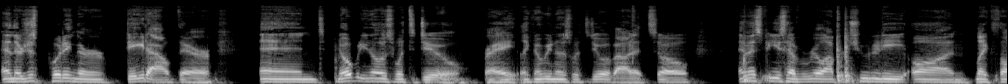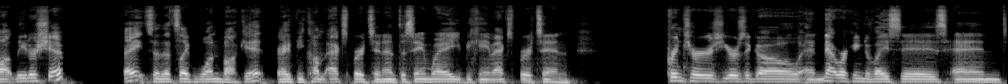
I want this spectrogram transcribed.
and they're just putting their data out there and nobody knows what to do, right? Like nobody knows what to do about it. So MSPs have a real opportunity on like thought leadership, right? So that's like one bucket, right? Become experts in it the same way you became experts in printers years ago and networking devices and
